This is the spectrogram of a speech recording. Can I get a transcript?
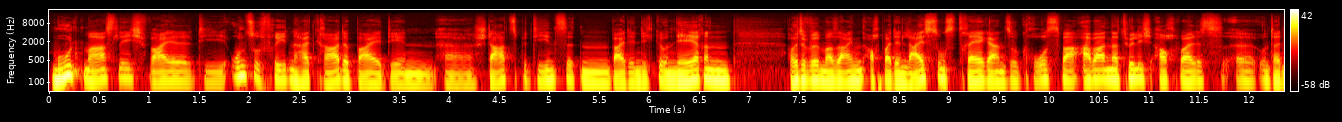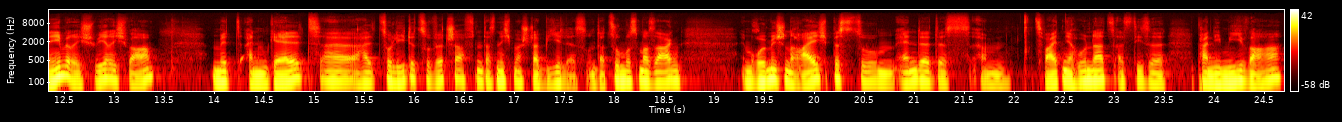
Mutmaßlich, weil die Unzufriedenheit gerade bei den äh, Staatsbediensteten, bei den Legionären, heute würde man sagen, auch bei den Leistungsträgern so groß war, aber natürlich auch, weil es äh, unternehmerisch schwierig war, mit einem Geld äh, halt solide zu wirtschaften, das nicht mehr stabil ist. Und dazu muss man sagen, im Römischen Reich bis zum Ende des ähm, zweiten Jahrhunderts, als diese Pandemie war,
